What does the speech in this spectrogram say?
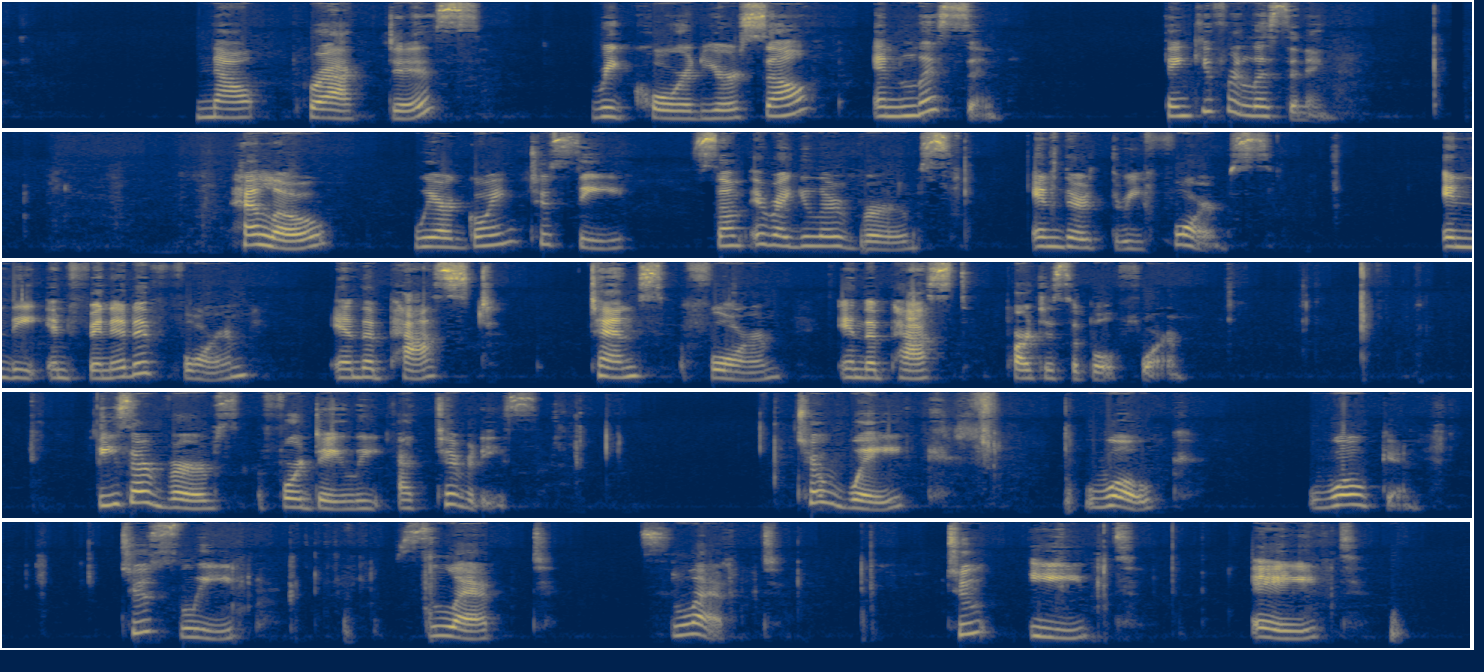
Now practice, record yourself, and listen. Thank you for listening. Hello, we are going to see some irregular verbs in their three forms. In the infinitive form, in the past tense form, in the past participle form. These are verbs for daily activities. To wake, woke, woken. To sleep, slept, slept. To eat, ate,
